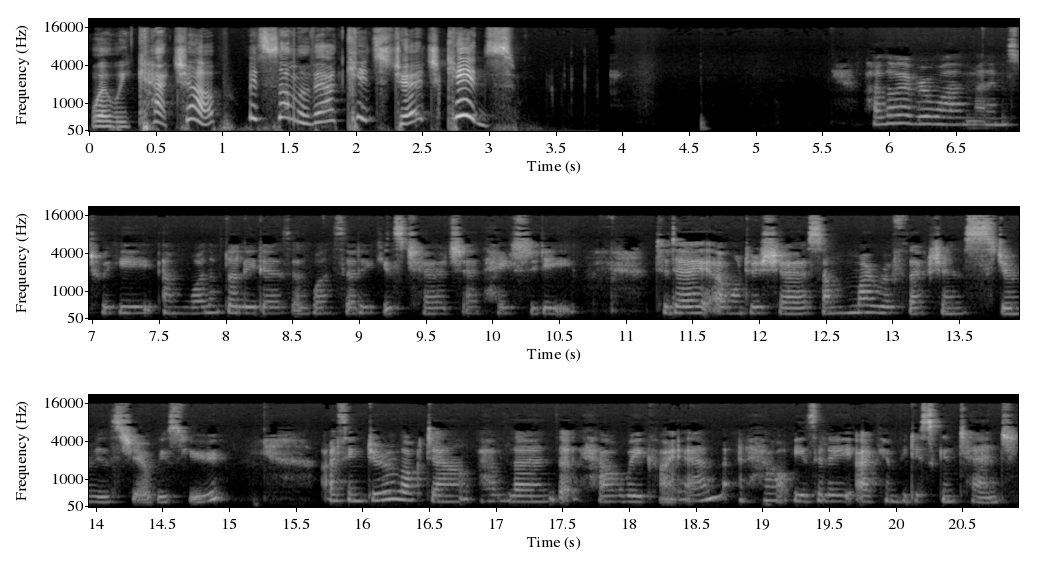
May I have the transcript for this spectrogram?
where we catch up with some of our Kids Church kids. Hello everyone, my name is Twiggy. I'm one of the leaders at 130 Kids Church at HTD. Today I want to share some of my reflections during this year with you. I think during lockdown, I have learned that how weak I am and how easily I can be discontent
